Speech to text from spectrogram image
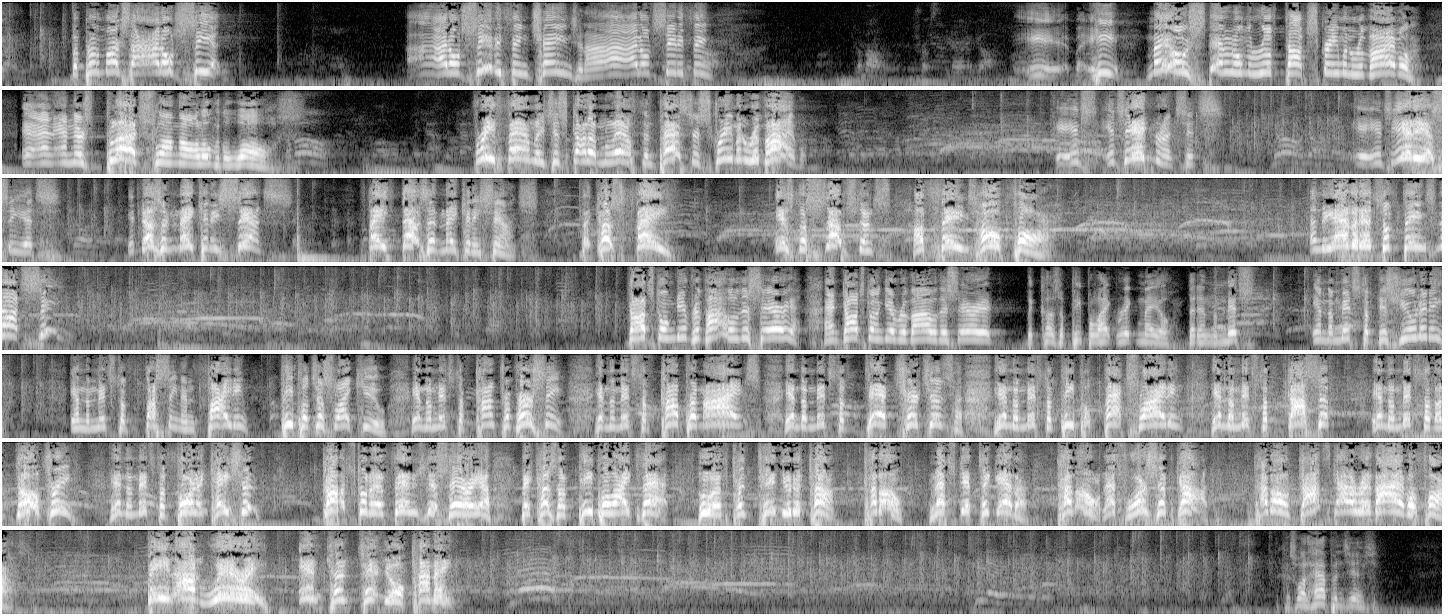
but Brother Mark said, I don't see it. I, I don't see anything changing. I, I don't see anything. He, he Mayo's standing on the rooftop screaming revival, and, and there's blood slung all over the walls. Three families just got up and left, and Pastor screaming revival. It's, it's ignorance. It's, it's idiocy. It's, it doesn't make any sense. Faith doesn't make any sense because faith is the substance of things hoped for and the evidence of things not seen. God's going to give revival to this area, and God's going to give revival to this area because of people like Rick Mayo that in the midst in the midst of disunity, in the midst of fussing and fighting, people just like you, in the midst of controversy, in the midst of compromise, in the midst of dead churches, in the midst of people backsliding, in the midst of gossip, in the midst of adultery, in the midst of fornication, God's going to avenge this area because of people like that who have continued to come. Come on, let's get together. Come on, let's worship God. Come on, God's got a revival for us. Be not weary in continual coming. Because what happens is,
